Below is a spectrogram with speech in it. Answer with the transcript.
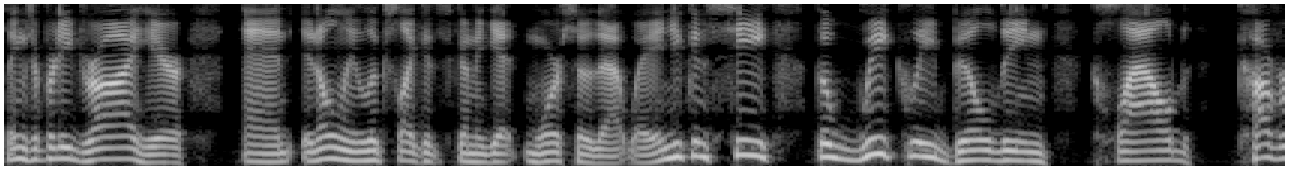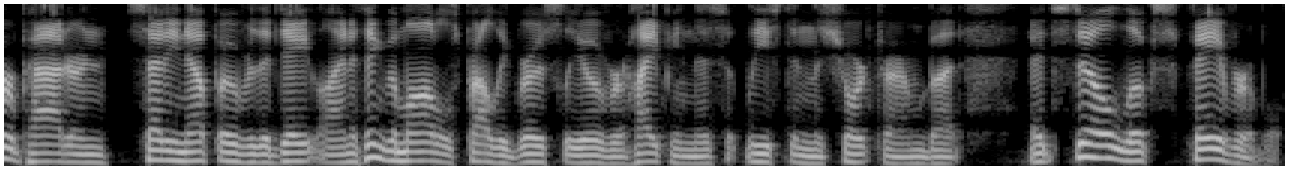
things are pretty dry here. And it only looks like it's going to get more so that way. And you can see the weekly building cloud cover pattern setting up over the dateline. I think the model's probably grossly overhyping this, at least in the short term, but it still looks favorable.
